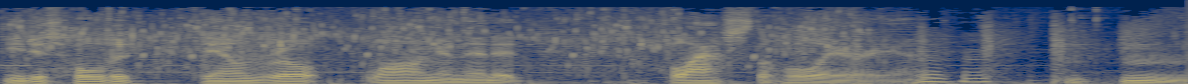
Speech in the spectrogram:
you just hold it down real long, and then it blasts the whole area. Hmm Hmm.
